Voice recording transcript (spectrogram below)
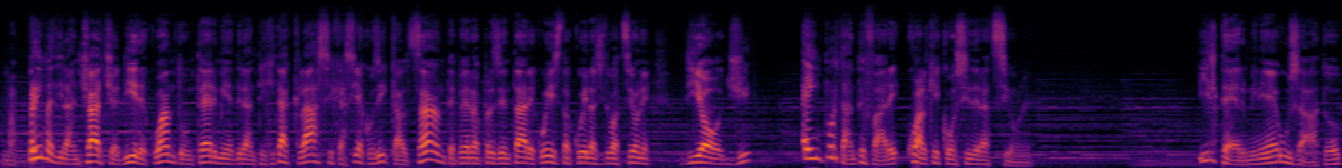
Ma prima di lanciarci a dire quanto un termine dell'antichità classica sia così calzante per rappresentare questa o quella situazione di oggi, è importante fare qualche considerazione. Il termine è usato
